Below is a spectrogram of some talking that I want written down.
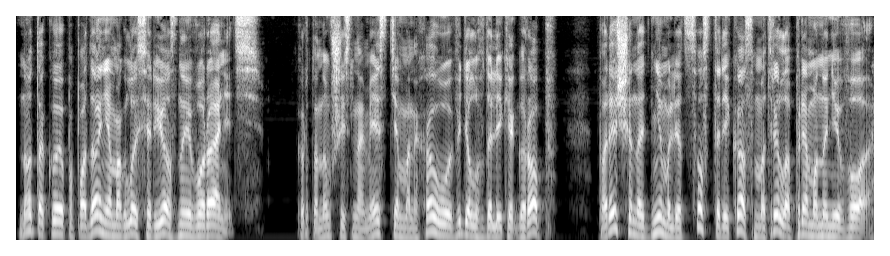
но такое попадание могло серьезно его ранить. Крутанувшись на месте, Манхао увидел вдалеке гроб. Парящее над ним лицо старика смотрело прямо на него.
